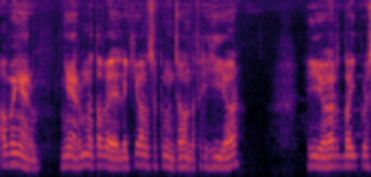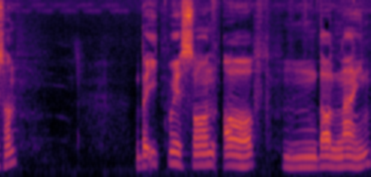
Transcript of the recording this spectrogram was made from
अब यहाँ हेरौँ। यहाँ हेरौँ न तपाईँहरूले के गर्न सक्नुहुन्छ भन्दाखेरि here here the equation the equation of the line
